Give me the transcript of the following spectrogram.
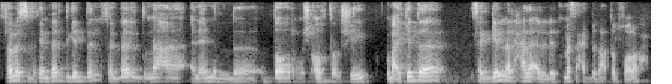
فبس فكان برد جدا فالبرد مع ألام الظهر مش أفضل شيء. وبعد كده سجلنا الحلقة اللي اتمسحت بتاعة الفرح.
